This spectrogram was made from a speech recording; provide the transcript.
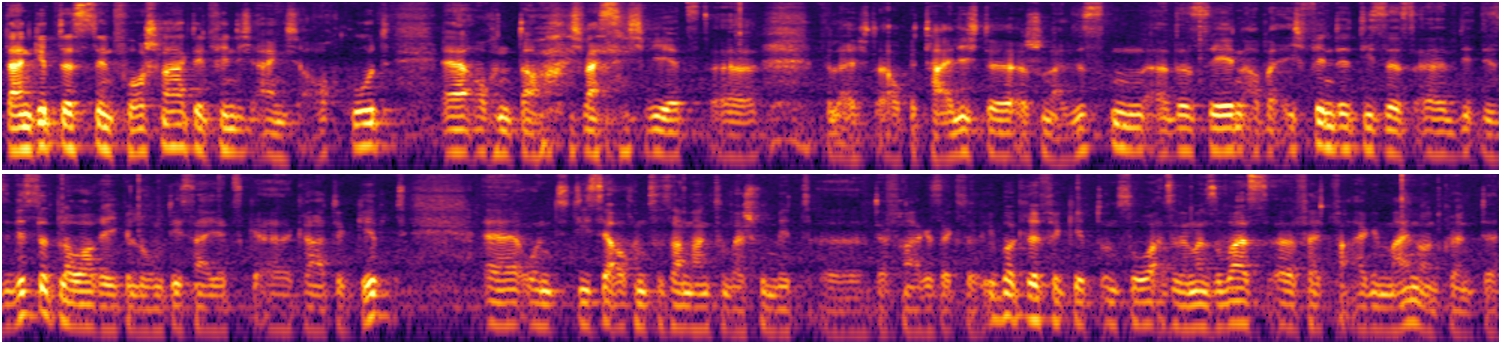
Dann gibt es den Vorschlag, den finde ich eigentlich auch gut, auch ein Dauer, ich weiß nicht, wie jetzt vielleicht auch beteiligte Journalisten das sehen, aber ich finde dieses, diese Whistleblower-Regelung, die es ja jetzt gerade gibt, und die es ja auch im Zusammenhang zum Beispiel mit der Frage sexueller Übergriffe gibt und so. Also wenn man sowas vielleicht verallgemeinern könnte,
